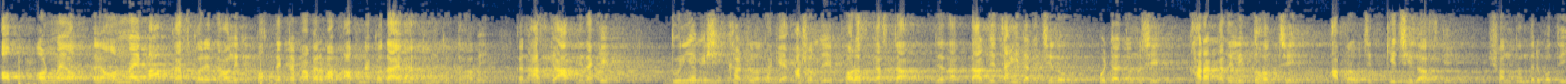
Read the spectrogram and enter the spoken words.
অপ- অন্যায় অন্যায় পাপ কাজ করে, তাহলে প্রত্যেকটা পাপের বাপ আপনাকে দায়ভার গ্রহণ করতে হবে? কারণ আজকে আপনি তাকে দুনিয়াবি শিক্ষার জন্য তাকে আসল যে ফরজ কাজটা, যে তার যে চাহিদাটা ছিল, ওইটার জন্য সে খারাপ কাজে লিপ্ত হচ্ছে। আপনার উচিত কি ছিল আজকে? সন্তানদের প্রতি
